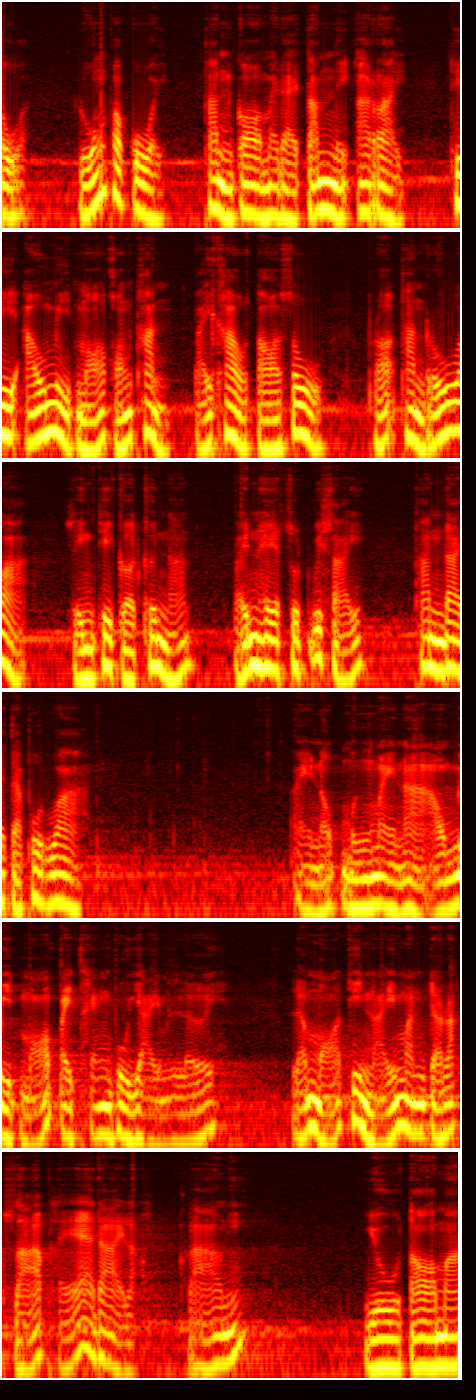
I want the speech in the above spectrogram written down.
ตัว หลวงพ่อกวย ท่านก็ไม่ได้ตำหนิอะไร ที่เอามีดหมอของท่านไปเข้าต่อสู้ เพราะท่านรู้ว่าสิ่งที่เกิดขึ้นนั้น เป็นเหตุสุดวิสัย ท่านได้แต่พูดว่า ไอ้นบมึงไม่น่าเอามีดหมอไปแทงผู้ใหญ่มันเลย แล้วหมอที่ไหนมันจะรักษาแผลได้ล่ะ คราวนี้ อยู่ต่อมา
